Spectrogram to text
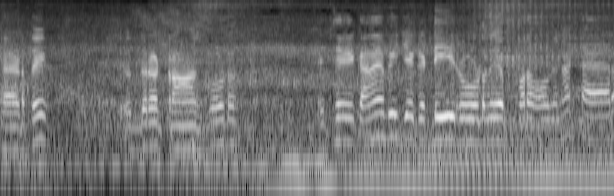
ਸਾਈਡ ਤੇ ਤੇ ਉਧਰ ਟਰਾਂਸਪੋਰਟ ਇੱਥੇ ਕਹਿੰਦੇ ਵੀ ਜੇ ਗੱਡੀ ਰੋਡ ਦੇ ਉੱਪਰ ਹੋਵੇ ਨਾ ਟਾਇਰ,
